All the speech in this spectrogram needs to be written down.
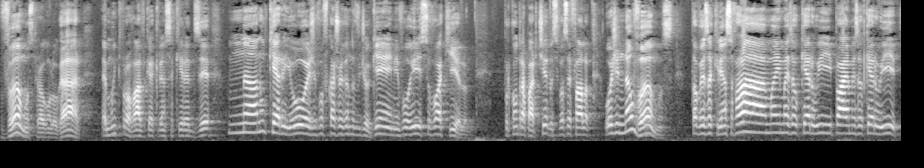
vamos para algum lugar, é muito provável que a criança queira dizer, não, não quero ir hoje, vou ficar jogando videogame, vou isso, vou aquilo. Por contrapartida, se você fala, hoje não vamos, talvez a criança fale, ah, mãe, mas eu quero ir, pai, mas eu quero ir.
